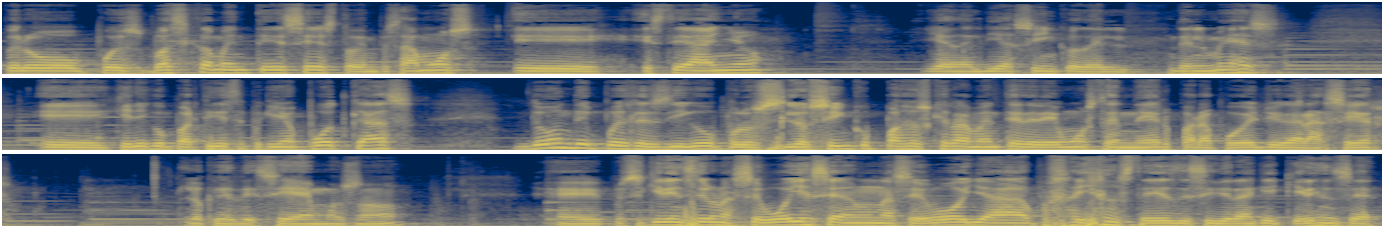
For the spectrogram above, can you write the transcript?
pero pues básicamente es esto, empezamos este año ya en el día 5 del, del mes. Eh, compartir este pequeño podcast donde pues les digo los cinco pasos que realmente debemos tener para poder llegar a ser lo que deseemos, ¿no? Eh, pues si quieren ser una cebolla, sean una cebolla, pues ahí ustedes decidirán qué quieren ser.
